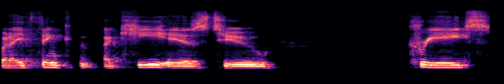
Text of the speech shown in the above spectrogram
but I think a key is to create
